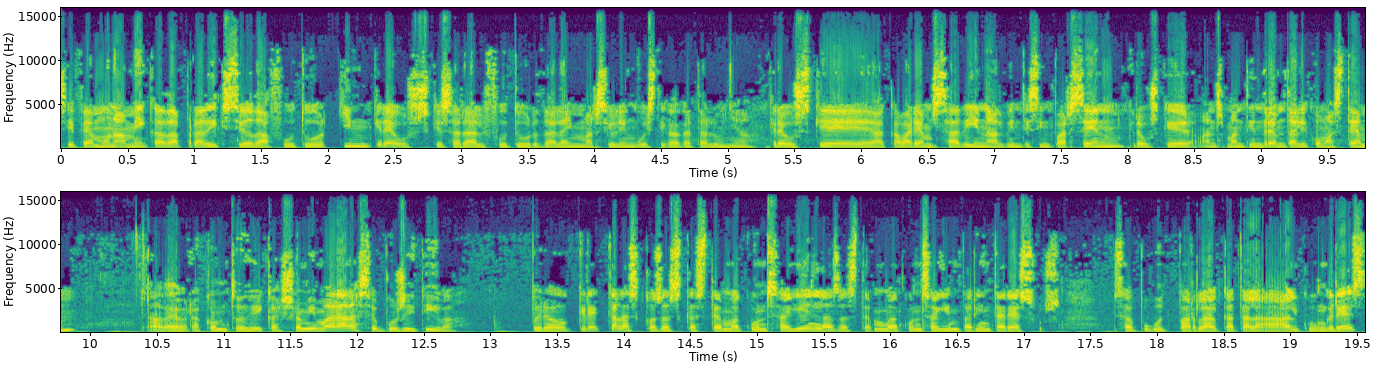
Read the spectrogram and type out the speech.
Si fem una mica de predicció de futur, quin creus que serà el futur de la immersió lingüística a Catalunya? Creus que acabarem cedint al 25%? Creus que ens mantindrem tal com estem? A veure, com t'ho dic, això a mi m'agrada ser positiva però crec que les coses que estem aconseguint les estem aconseguint per interessos. S'ha pogut parlar el català al Congrés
